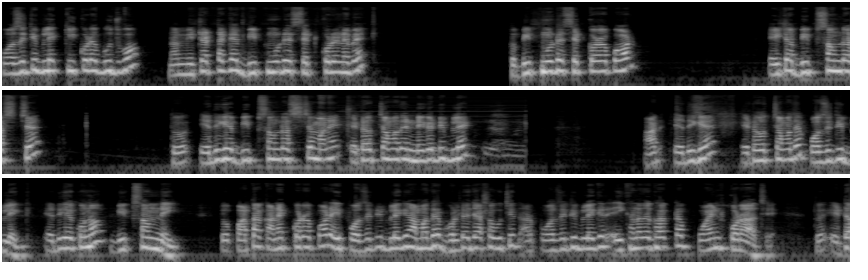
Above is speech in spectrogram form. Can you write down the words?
পজিটিভ লেগ কি করে বুঝব? না, মিটারটাকে বিপ মুডে সেট করে নেবে। তো বিপ মুডে সেট করার পর এইটা বিপ সাউন্ড আসছে। তো এদিকে বিপ সাউন্ড আসছে মানে এটা হচ্ছে আমাদের নেগেটিভ লেগ আর এদিকে এটা হচ্ছে আমাদের পজিটিভ লেগ এদিকে কোনো বিপ সাউন্ড নেই। তো পাতা কানেক্ট করার পর এই পজিটিভ লেগে আমাদের ভোল্টেজ আসা উচিত, আর পজিটিভ লেগের এইখানে দেখো একটা পয়েন্ট করা আছে। তো এটা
